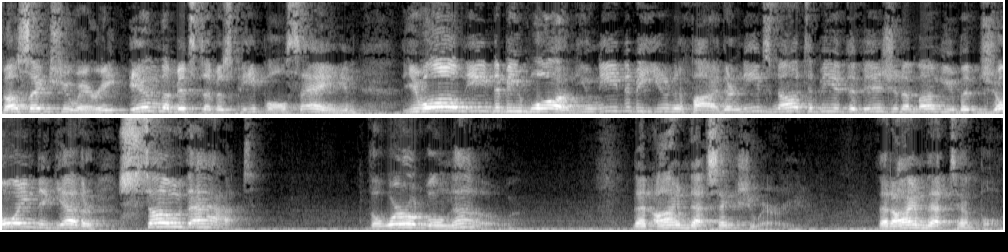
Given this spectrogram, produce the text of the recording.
the sanctuary, in the midst of his people saying, you all need to be one. You need to be unified. There needs not to be a division among you, but join together so that the world will know that I'm that sanctuary, that I'm that temple,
